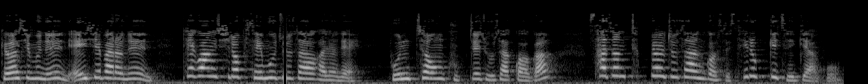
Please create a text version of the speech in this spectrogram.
경향신문은 A씨 발언은 태광 실업 세무조사와 관련해 본청 국제조사과가 사전 특별조사한 것을 새롭게 제기하고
